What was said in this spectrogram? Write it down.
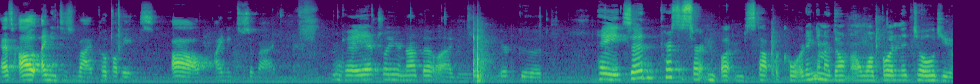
That's all I need to survive. Cocoa beans. All I need to survive. Okay, actually, you're not that laggy. You're good. Hey, it said press a certain button to stop recording, and I don't know what button it told you.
